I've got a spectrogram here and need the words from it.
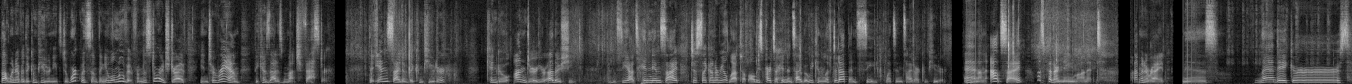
But whenever the computer needs to work with something, it will move it from the storage drive into RAM because that is much faster. The inside of the computer can go under your other sheet. And see how it's hidden inside, just like on a real laptop. All these parts are hidden inside, but we can lift it up and see what's inside our computer. And on the outside, let's put our name on it. I'm going to write Ms. Landaker's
